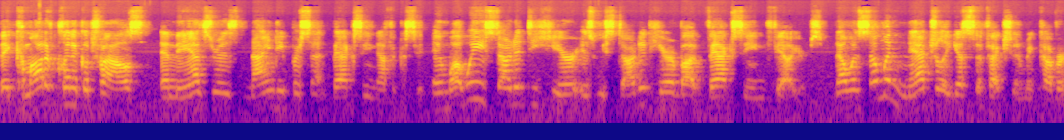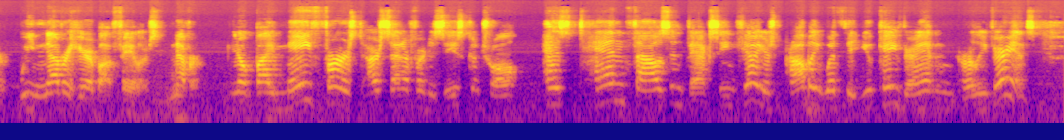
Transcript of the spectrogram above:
They come out of clinical trials, and the answer is 90% vaccine efficacy. And what we started to hear is we started to hear about vaccine failures. Now, when someone naturally gets infection and recover, we never hear about failures. Never. You know, by May 1st, our Center for Disease Control has 10,000 vaccine failures, probably with the UK variant and early variants.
